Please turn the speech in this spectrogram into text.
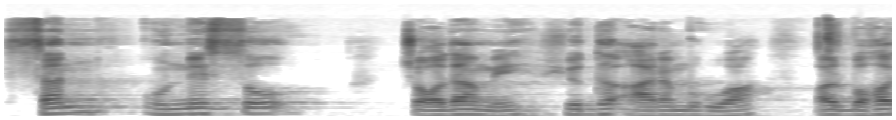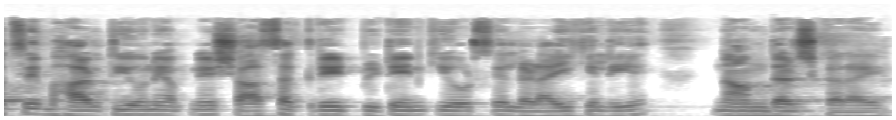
सन 1914 में युद्ध आरंभ हुआ और बहुत से भारतीयों ने अपने शासक ग्रेट ब्रिटेन की ओर से लड़ाई के लिए नाम दर्ज कराए।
